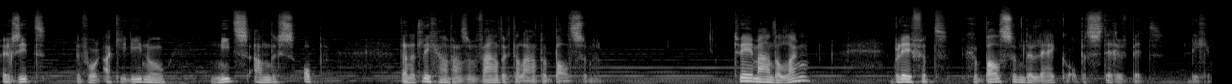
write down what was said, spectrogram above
Er zit voor Aquilino niets anders op dan het lichaam van zijn vader te laten balsemen. Twee maanden lang bleef het gebalsemde lijk op het sterfbed liggen.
